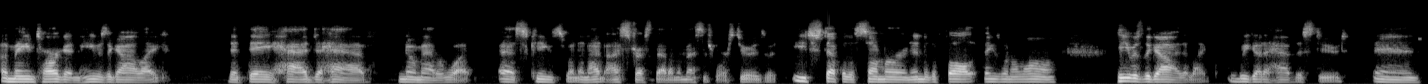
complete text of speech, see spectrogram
a main target. And he was a guy like that they had to have no matter what as Kings went and I, I stressed that on the message boards too is with each step of the summer and into the fall that things went along he was the guy that like we got to have this dude. And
